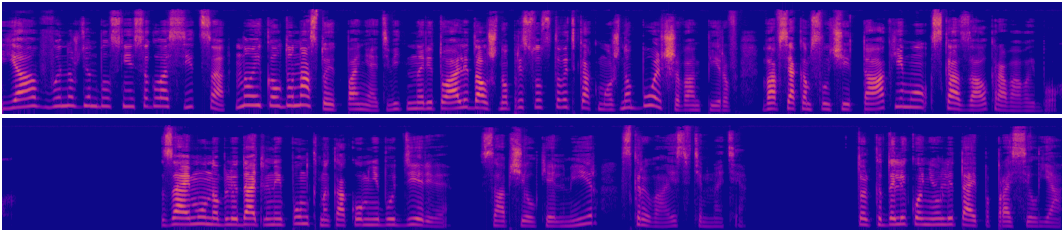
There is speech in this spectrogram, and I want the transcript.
Я вынужден был с ней согласиться, но и колдуна стоит понять, ведь на ритуале должно присутствовать как можно больше вампиров. Во всяком случае, так ему сказал кровавый бог. «Займу наблюдательный пункт на каком-нибудь дереве», — сообщил Кельмир, скрываясь в темноте. «Только далеко не улетай», — попросил я.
